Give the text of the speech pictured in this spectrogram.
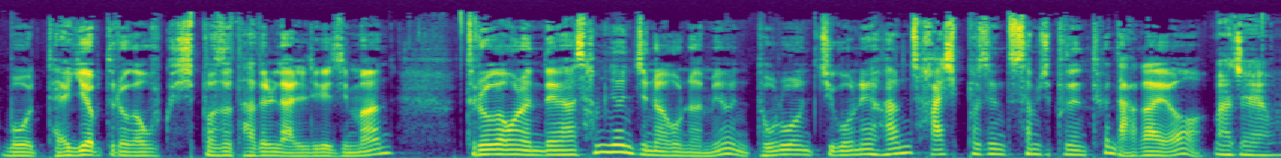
뭐 대기업 들어가고 싶어서 다들 난리지만 들어가고 난 다음에 한 3년 지나고 나면 도로 직원의 한 40% 30%가 나가요. 맞아요.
